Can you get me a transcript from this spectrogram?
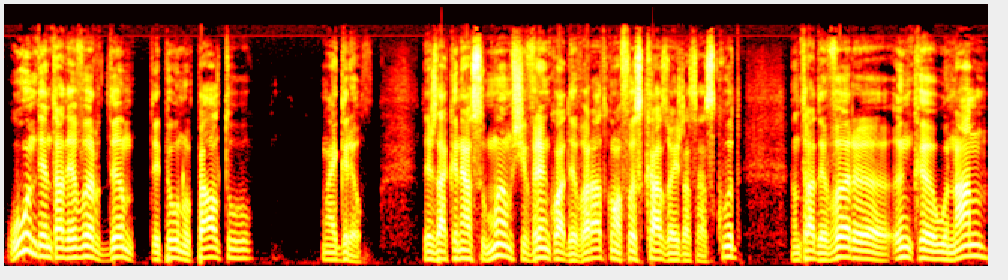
Unde, într-adevăr, dăm de pe unul pe altul, mai greu. Deci dacă ne asumăm și vrem cu adevărat, cum a fost cazul aici la Sascut, într-adevăr, încă un an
